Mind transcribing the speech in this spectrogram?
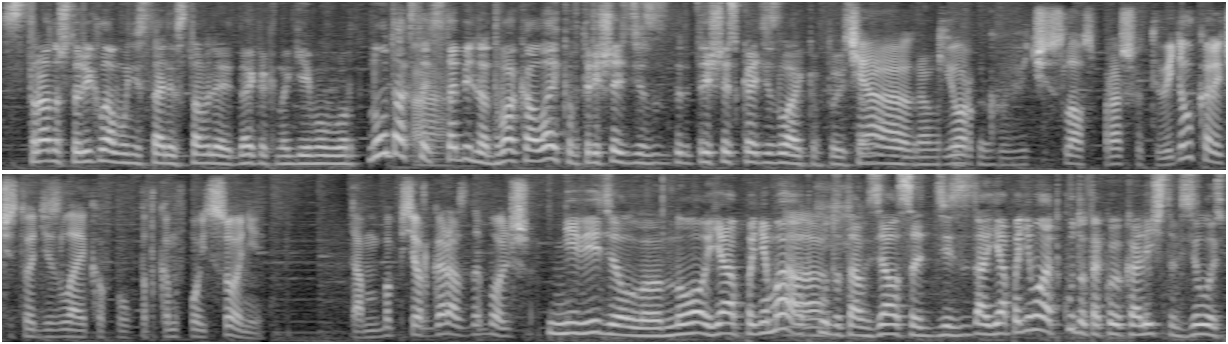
Странно, что рекламу не стали вставлять, да, как на Game Award. Ну, так, кстати, А. стабильно. 2к лайков, 3,6 диз- 3,6к дизлайков. То есть, Тебя Георг Вячеслав спрашивает, ты видел количество дизлайков под конфой Sony? Там боксер гораздо больше. Не видел, но я понимаю, А. откуда там взялся. диз- да, Я понимаю, откуда такое количество взялось.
